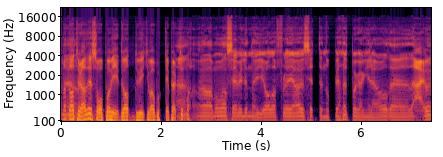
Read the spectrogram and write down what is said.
Men da tror jeg de så på video at du ikke var borti pucken. Ja, da. ja, da må man se veldig nøye òg, da. For jeg har jo sett den opp igjen et par ganger, og det, det er jo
